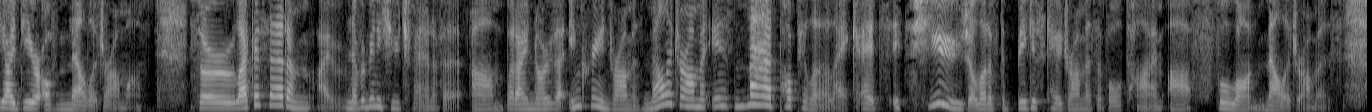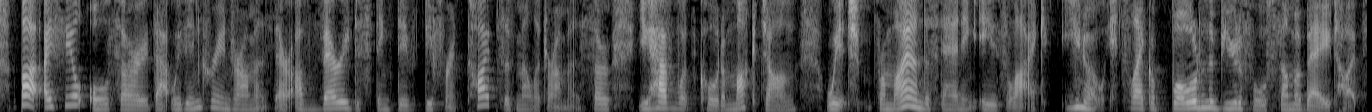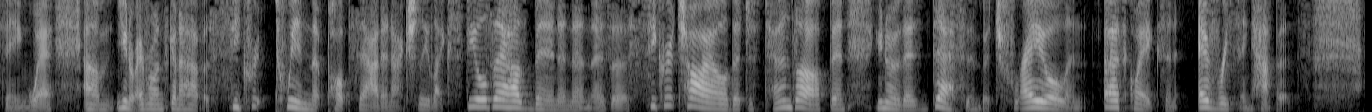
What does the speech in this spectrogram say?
the idea of melodrama. So, like I said, I'm, I've never been a huge fan of it, um, but I know that in Korean dramas, melodrama is mad popular. Like it's it's huge. A lot of the biggest K dramas of all time are full on melodramas. But I feel also that within Korean dramas, there are very distinctive, different types of melodramas. So you have what's called a makjang, which, from my understanding, is like you know, it's like a bold and the beautiful summer bay type thing where, um, you know, everyone's going to have a secret twin that pops out and actually like steals their husband. And then there's a secret child that just turns up. And, you know, there's death and betrayal and earthquakes and everything happens.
